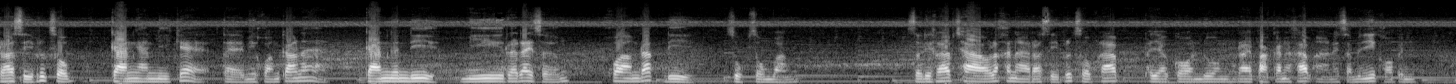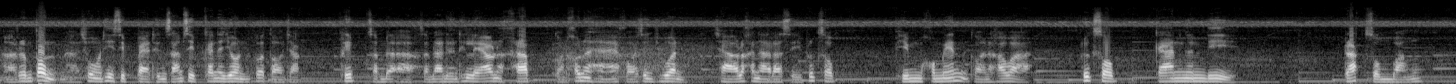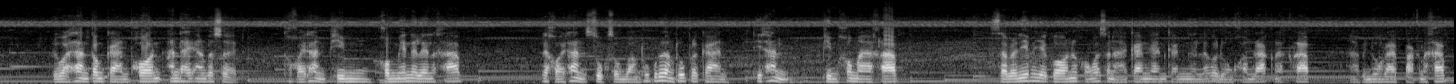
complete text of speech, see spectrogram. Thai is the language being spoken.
ราศีพฤษภการงานมีแก้แต่มีความก้าวหน้า การเงินดีมีรายได้เสริม ความรักดีสุขสมหวัง สวัสดีครับ ชาวลัคนาราศีพฤษภครับ พยากรณ์ดวงรายปักกันนะครับในสัปดาห์นี้ขอเป็นเริ่มต้นช่วงวันที่ 18ถึง30 กันยายนก็ต่อจากคลิปสัปดาห์สัปดาห์เดือนที่แล้วนะครับ ก่อนเข้าเนื้อหาขอเชิญชวน ชาวลัคนาราศีพฤษภพิมพ์คอมเมนต์ก่อนนะครับว่าพฤษภการเงินดี รักสมหวัง หรือว่าท่านต้องการพรอันใดอันประเสริฐก็ขอให้ท่านพิมพ์คอมเมนต์ได้เลยนะครับ และขอให้ท่านสุขสมหวังทุกเรื่องทุกประการที่ท่านพิมพ์เข้ามาครับสัปดาห์นี้พยากรณ์เรื่องของวาสนาการงานการเงิน แล้วก็ดวงความรักนะครับเป็นดวงรายปักนะครับ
